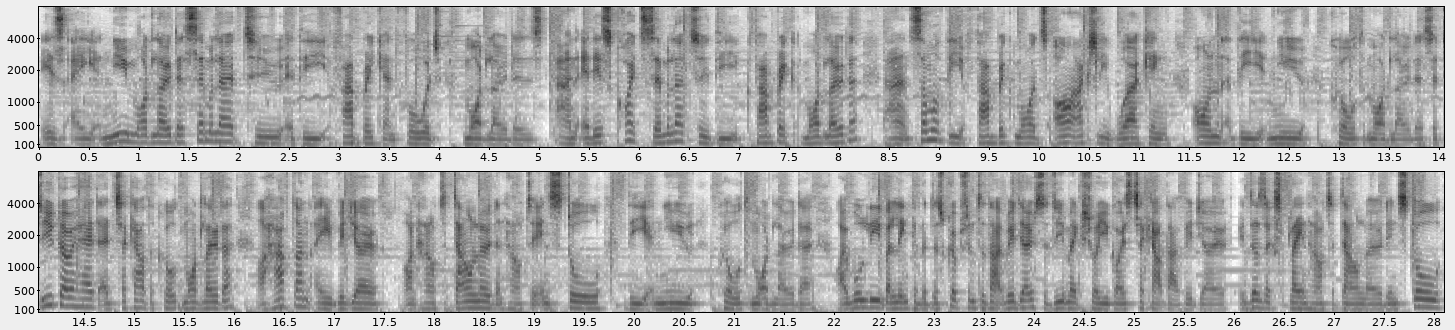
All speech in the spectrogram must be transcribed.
is a new mod loader similar to the Fabric and Forge mod loaders and it is quite similar to the Fabric mod loader and some of the Fabric mods are actually working on the new Quilt mod loader so do go ahead and check out the Quilt mod loader. I have done a video on how to download and how to install the new Quilt mod loader. I will leave a link in the description to that video so do make sure you guys check out that video. It does explain how to download, install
